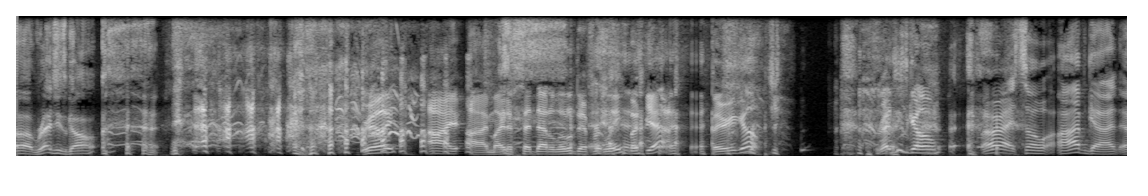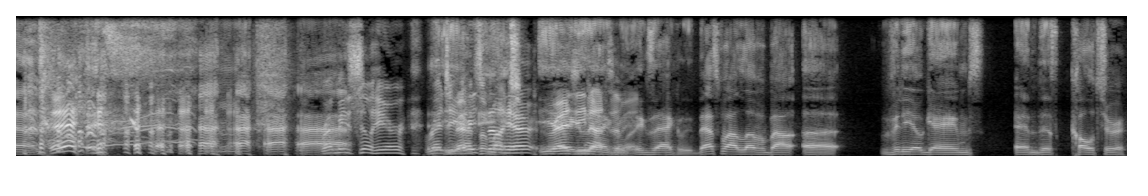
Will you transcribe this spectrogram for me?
Uh, Reggie's gone. really? I I might have said that a little differently, but yeah, there you go. Reggie's gone. All right, so I've got. Uh, Remy's still here. Reggie, Reggie's so still much. here. Yeah, Reggie, not so much. Exactly. That's what I love about uh, video games and this culture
